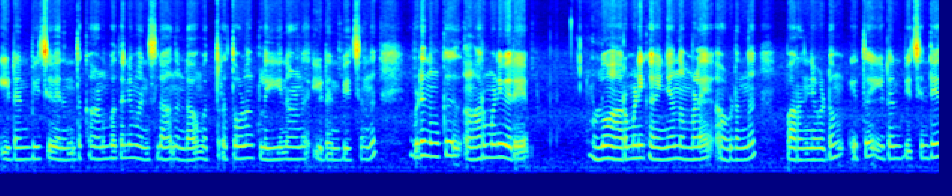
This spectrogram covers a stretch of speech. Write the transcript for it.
ഇഡൻ ബീച്ച് വരുന്നത്. കാണുമ്പോൾ തന്നെ മനസ്സിലാകുന്നുണ്ടാവും എത്രത്തോളം ക്ലീനാണ് ഇഡൻ ബീച്ചെന്ന് ഇവിടെ നമുക്ക് ആറു മണി വരെ ഉള്ളൂ. ആറു മണി കഴിഞ്ഞാൽ നമ്മളെ അവിടെ നിന്ന് പറഞ്ഞു വിടും. ഇത് ഇഡൻ ബീച്ചിന്റെ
